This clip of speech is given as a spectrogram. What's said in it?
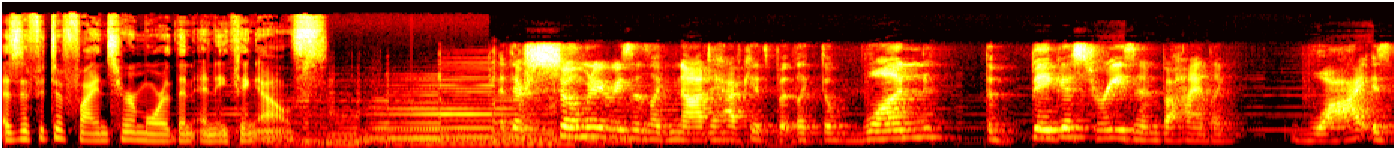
as if it defines her more than anything else. There's so many reasons, like, not to have kids, but, like, the one, the biggest reason behind, like, why is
